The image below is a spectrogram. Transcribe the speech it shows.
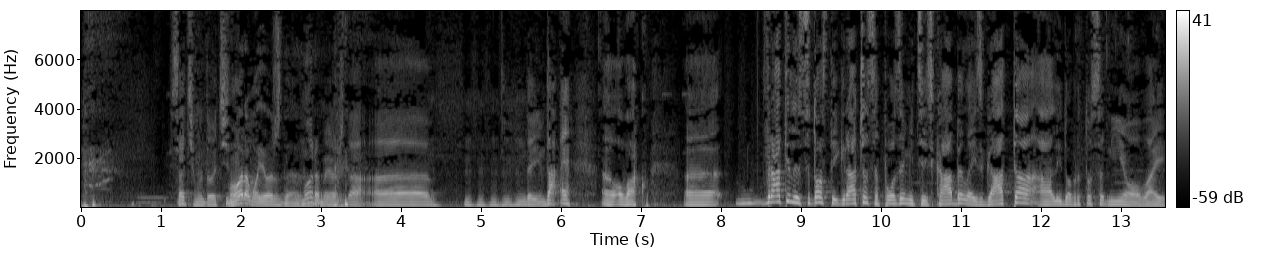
sad ćemo doći Moramo do... još da... Moramo još, da. Uh, da im, da, e, uh, ovako. Uh, vratili su se dosta igrača sa pozemice iz kabela, iz gata, ali dobro, to sad nije ovaj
